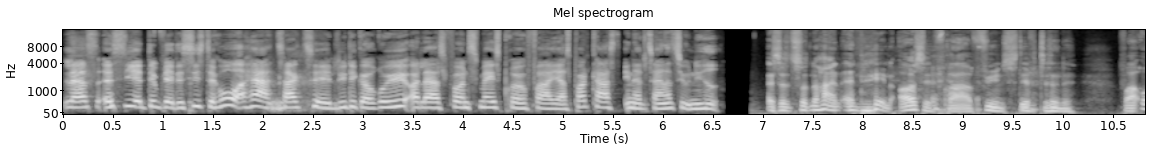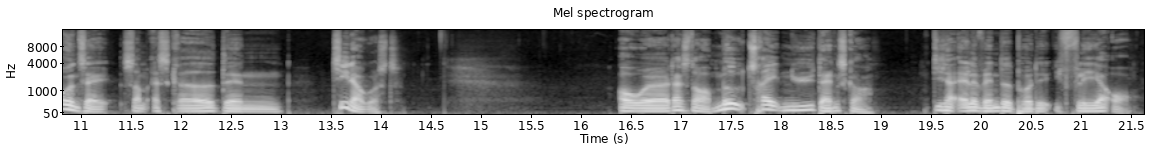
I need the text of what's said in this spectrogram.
Lad os uh, sige, at det bliver det sidste ord her. Tak til Lydiger Ryge, og lad os få en smagsprøve fra jeres podcast, En Alternativ Nyhed. Altså, så nu har jeg en anden en også fra Fyns Stiftstidende, fra Odense, af, som er skrevet den 10. august. Og øh, der står, mød tre nye danskere. De har alle ventet på det i flere år.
